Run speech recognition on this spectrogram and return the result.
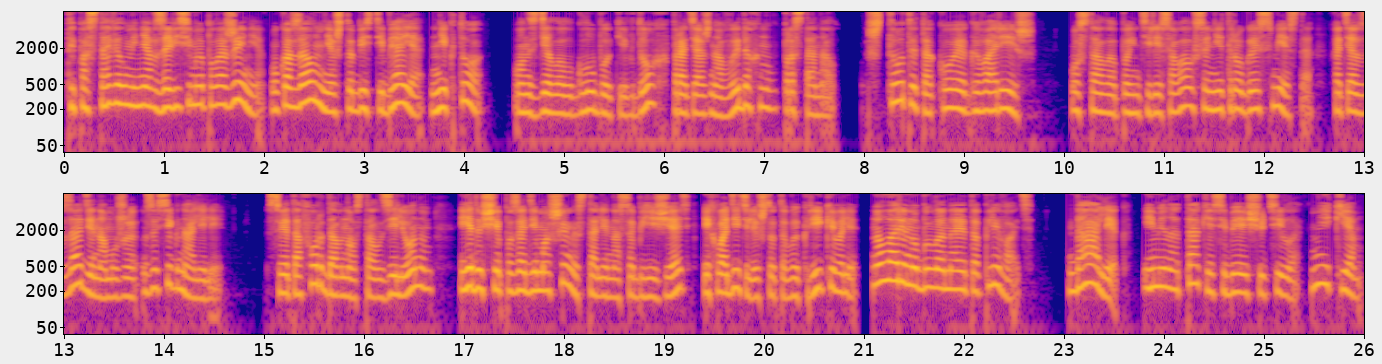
Ты поставил меня в зависимое положение, указал мне, что без тебя я никто. Он сделал глубокий вдох, протяжно выдохнул, простонал. «Что ты такое говоришь?» Устало поинтересовался, не трогая с места, хотя сзади нам уже засигналили. Светофор давно стал зеленым, едущие позади машины стали нас объезжать, их водители что-то выкрикивали, но Ларину было на это плевать. «Да, Олег, именно так я себя ощутила, никем».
